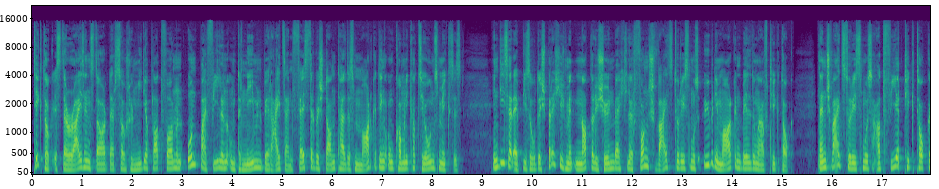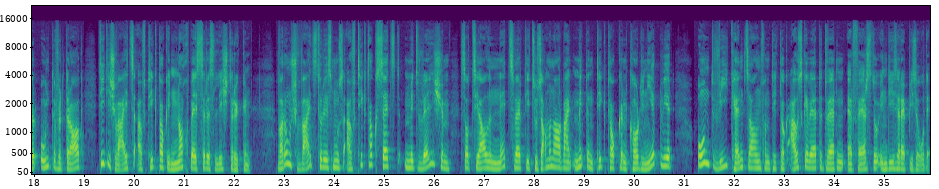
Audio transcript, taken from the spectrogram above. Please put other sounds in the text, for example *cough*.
TikTok ist der Rising Star der Social-Media-Plattformen und bei vielen Unternehmen bereits ein fester Bestandteil des Marketing- und Kommunikationsmixes. In dieser Episode spreche ich mit Nathalie Schönbächler von Schweiz Tourismus über die Markenbildung auf TikTok. Denn Schweiz Tourismus hat vier TikToker unter Vertrag, die die Schweiz auf TikTok in noch besseres Licht rücken – warum Schweiz Tourismus auf TikTok setzt, mit welchem sozialen Netzwerk die Zusammenarbeit mit den TikTokern koordiniert wird und wie Kennzahlen von TikTok ausgewertet werden, erfährst du in dieser Episode.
